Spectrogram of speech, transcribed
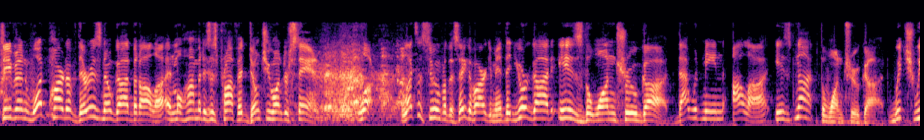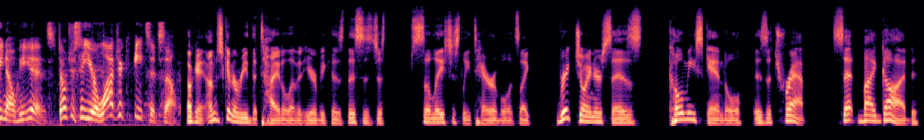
Stephen, what part of there is no God but Allah and Muhammad is his prophet don't you understand? Look, let's assume for the sake of argument that your God is the one true God. That would mean Allah is not the one true God, which we know he is. Don't you see your logic eats itself? Okay, I'm just going to read the title of it here because this is just salaciously terrible. It's like Rick Joyner says Comey scandal is a trap set by God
